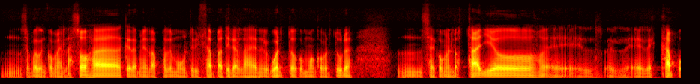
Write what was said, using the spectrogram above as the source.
mm, se pueden comer las hojas, que también las podemos utilizar para tirarlas en el huerto como cobertura, mm, se comen los tallos, el, escapo,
